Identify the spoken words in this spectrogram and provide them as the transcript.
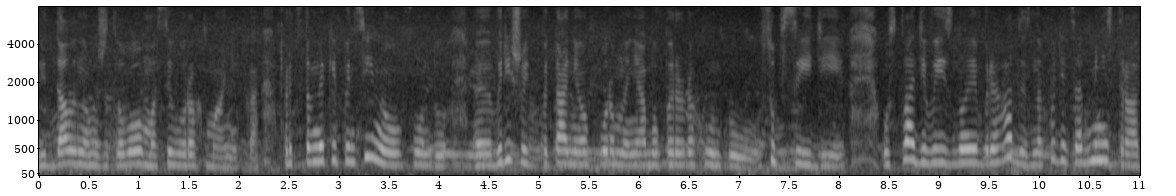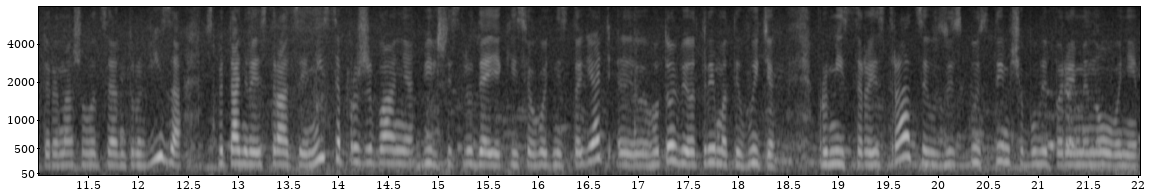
віддаленого житлового масиву Рахманівка. Представники пенсійного фонду вирішують питання оформлення або перерахунку субсидій. У складі виїзної бригади знаходяться адміністратори нашого центру віза з питань реєстрації місця проживання. Більшість людей, які сьогодні стоять, е, готові отримати витяг про місце реєстрації у зв'язку з тим, що були перейменовані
